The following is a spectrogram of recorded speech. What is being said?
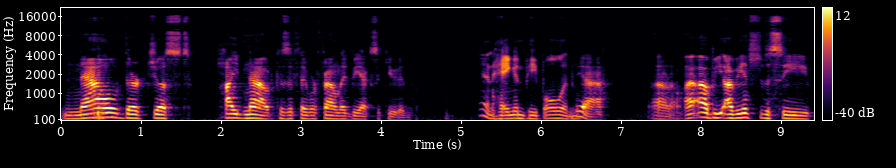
Now they're just hiding out because if they were found, they'd be executed. and hanging people and Yeah, I don't know. I, I'll be I'll be interested to see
